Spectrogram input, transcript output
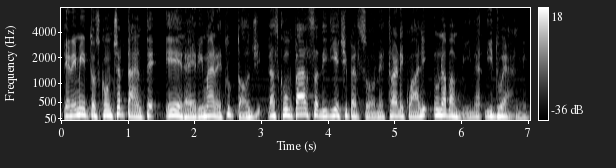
L'elemento sconcertante era e rimane tutt'oggi la scomparsa di dieci persone, tra le quali una bambina di due anni.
